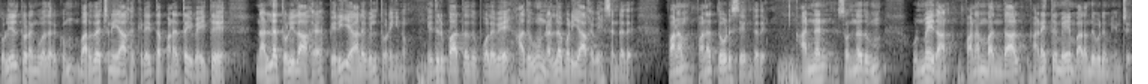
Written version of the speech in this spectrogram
தொழில் தொடங்குவதற்கும் வரதட்சணையாக கிடைத்த பணத்தை வைத்து நல்ல தொழிலாக பெரிய அளவில் தொடங்கினோம். எதிர்பார்த்தது போலவே அதுவும் நல்லபடியாகவே சென்றது. பணம் பணத்தோடு சேர்ந்தது. அண்ணன் சொன்னதும் உண்மைதான். பணம் வந்தால் அனைத்துமே மறந்துவிடும் என்று.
